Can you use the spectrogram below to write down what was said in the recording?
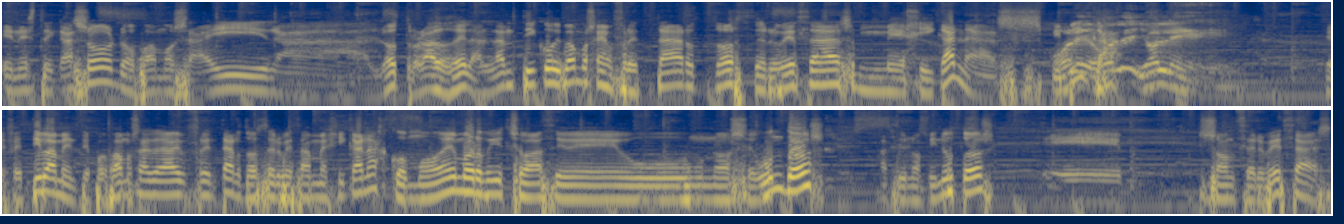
En este caso nos vamos a ir al otro lado del Atlántico y vamos a enfrentar dos cervezas mexicanas. ¡Ole, ole, ole! Efectivamente, pues vamos a enfrentar dos cervezas mexicanas, como hemos dicho hace unos segundos, hace unos minutos. eh, son cervezas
